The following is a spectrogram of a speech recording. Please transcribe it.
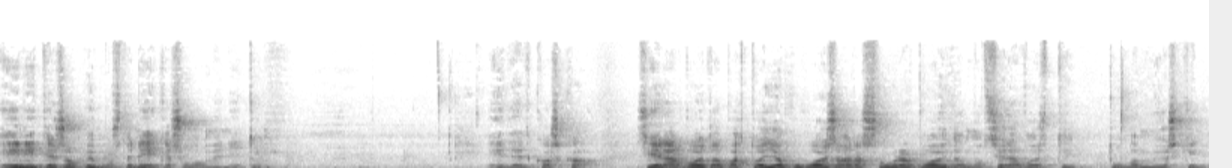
ei niiden sopimusten eikä Suomen etu. Et, et, koska siellä voi tapahtua, joku voi saada suuren voiton, mutta siellä voi sitten tulla myöskin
